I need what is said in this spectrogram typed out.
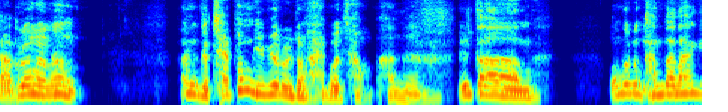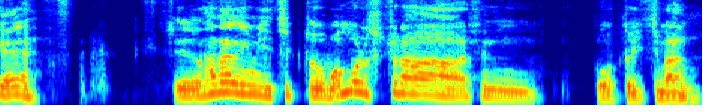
자, 그러면은, 그 제품 리뷰를 좀 해보죠. 음. 일단, 오늘은 간단하게, 그 사장님이 직접 원물 수출하신 것도 있지만,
